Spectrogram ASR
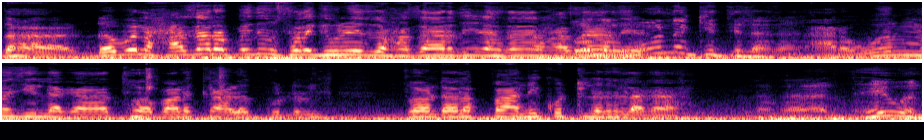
दहा डबल हजार रुपये दिवसाला घेऊन यायचो हजार दीड हजार हजार पण ऊन किती लागा? अरे ऊन म्हणजे लागा थोबाड काळ कुठून तोंडाला पाणी कुठलं रे लागा? लागा, लय ऊन.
